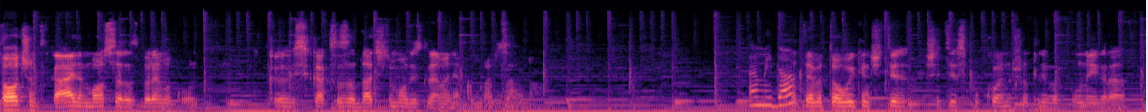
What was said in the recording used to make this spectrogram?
Точно така, айде, може да се разберем, ако си как са задачите, може да изгледаме някой мач заедно. Ами да. На тебе този уикенд ще ти, е- ще ти е спокойно, защото Ливърпул не играят.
